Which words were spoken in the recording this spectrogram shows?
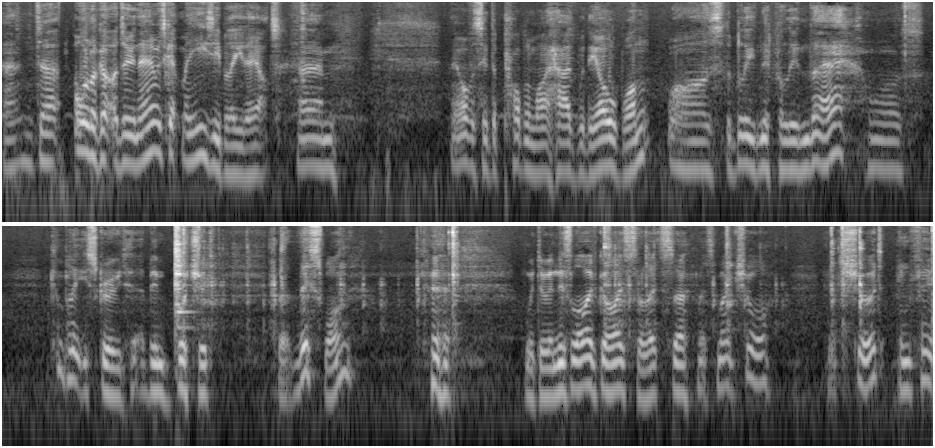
And uh, all I've got to do now is get my easy bleed out. Um, now obviously the problem I had with the old one was the bleed nipple in there was completely screwed. It had been butchered. But this one we're doing this live guys so let's uh, let's make sure it should in theory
